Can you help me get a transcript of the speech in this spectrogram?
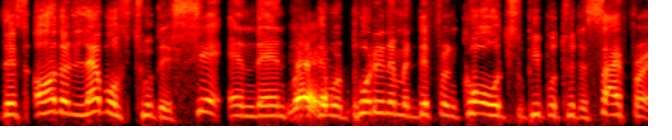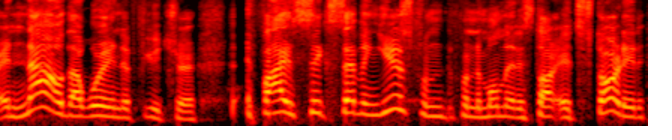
there's other levels to this shit and then Right. they were putting them in different codes for people to decipher and now that we're in the future five six seven years from from the moment it started it started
